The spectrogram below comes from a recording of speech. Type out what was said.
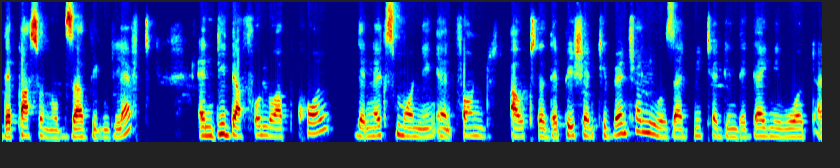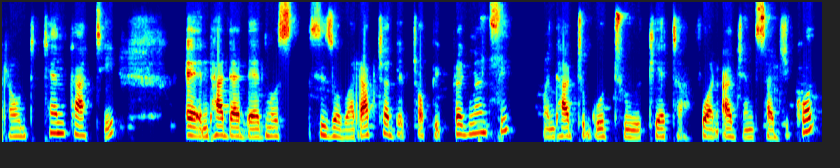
the person observing left and did a follow-up call the next morning and found out that the patient eventually was admitted in the gynae ward around 10.30 and had a diagnosis of a ruptured ectopic pregnancy and had to go to theater for an urgent surgical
